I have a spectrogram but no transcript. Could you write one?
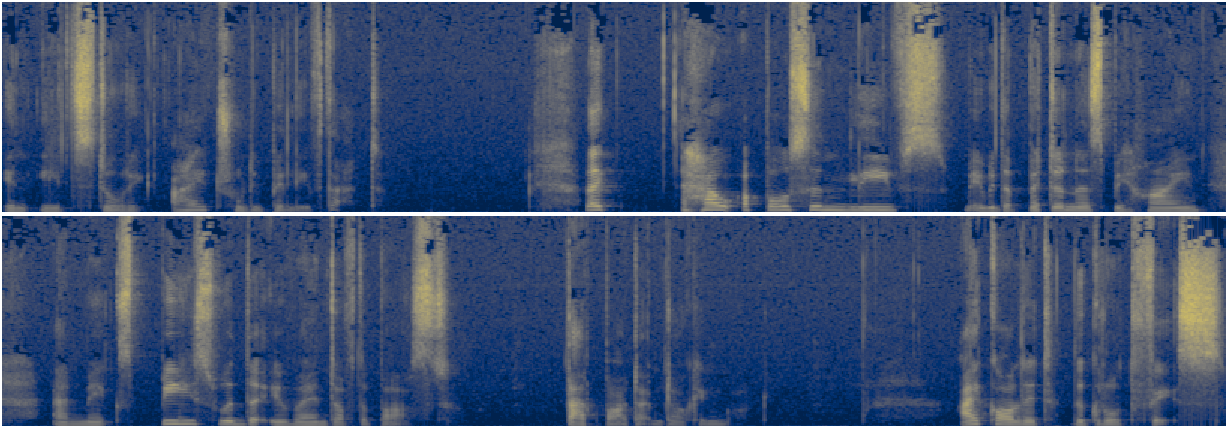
in each story. I truly believe that. Like how a person leaves maybe the bitterness behind and makes peace with the event of the past. That part I'm talking about. I call it the growth phase.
